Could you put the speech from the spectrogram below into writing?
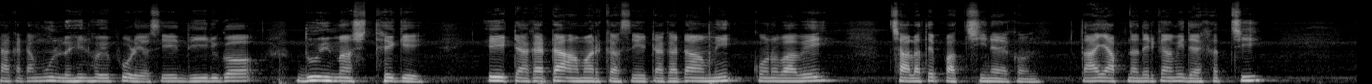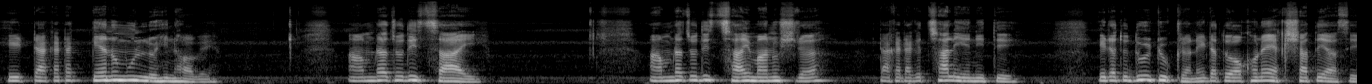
টাকাটা মূল্যহীন হয়ে পড়ে আছে। দীর্ঘ দুই মাস থেকে এই টাকাটা আমার কাছে, এই টাকাটা আমি কোনোভাবেই চালাতে পাচ্ছি না এখন। তাই আপনাদেরকে আমি দেখাচ্ছি এই টাকাটা কেন মূল্যহীন হবে। আমরা যদি চাই, আমরা যদি চাই মানুষরা টাকাটাকে চালিয়ে নিতে, এটা তো দুই টুকরা না, এটা তো এখনও একসাথে আছে।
